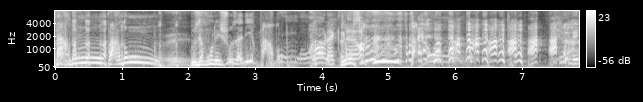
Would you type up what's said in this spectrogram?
Pardon, pardon. Nous avons des choses à dire, pardon. Oh, Et on s'écoute. Mais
